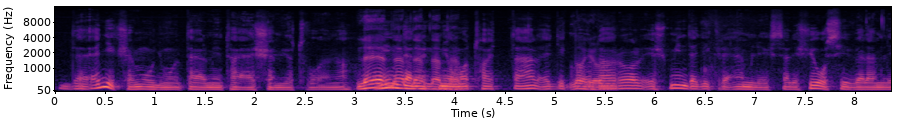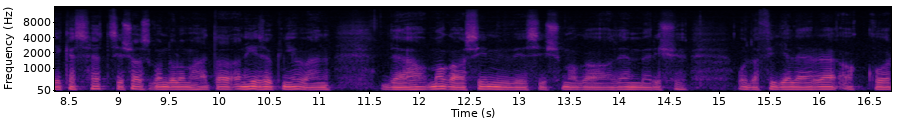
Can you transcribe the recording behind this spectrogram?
De egyik sem úgy múlt el, mintha el sem jött volna. Nem, Mindenütt nem, nem, nem, nyomot hagytál egyik Nagyon. oldalról, és mindegyikre emlékszel, és jó szívvel emlékezhetsz, és azt gondolom, hát a, a nézők nyilván, de ha maga a színművész is, maga az ember is odafigyel erre, akkor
